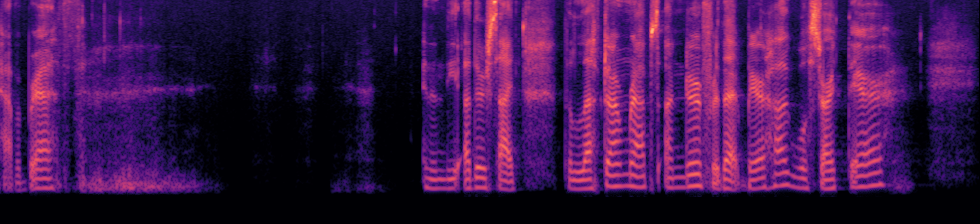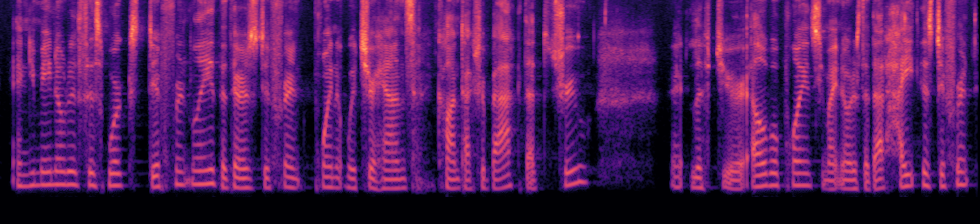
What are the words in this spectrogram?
Have a breath. And then the other side, the left arm wraps under for that bear hug. We'll start there. And you may notice this works differently, that there's different point at which your hands contact your back. That's true. Right? Lift your elbow points. You might notice that that height is different.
